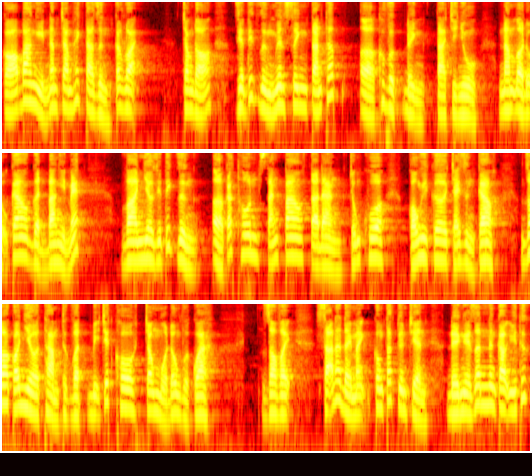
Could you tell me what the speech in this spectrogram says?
có 3.500 ha rừng các loại trong đó, diện tích rừng nguyên sinh tán thấp ở khu vực đỉnh Tà Trì Nhù nằm ở độ cao gần 3.000 mét và nhiều diện tích rừng ở các thôn Sáng Pao, Tà Đàng, Trống Khua có nguy cơ cháy rừng cao do có nhiều thảm thực vật bị chết khô trong mùa đông vừa qua. Do vậy, xã đã đẩy mạnh công tác tuyên truyền để người dân nâng cao ý thức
